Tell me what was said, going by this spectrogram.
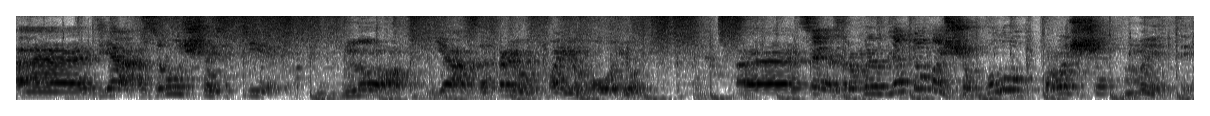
Е, Для зручності дно я закрив фольгою. Е, Це я зробив для того, щоб було проще мити.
